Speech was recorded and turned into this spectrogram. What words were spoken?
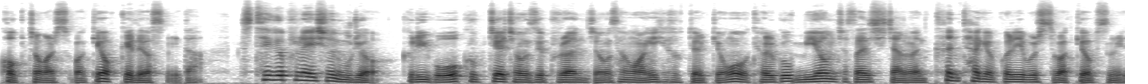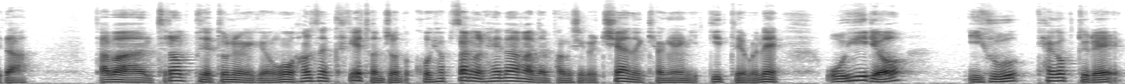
걱정할 수밖에 없게 되었습니다. 스태그플레이션 우려 그리고 국제 정세 불안정 상황이 계속될 경우 결국 위험 자산 시장은 큰 타격을 입을 수밖에 없습니다. 다만 트럼프 대통령의 경우 항상 크게 던져놓고 협상을 해나가는 방식을 취하는 경향이 있기 때문에 오히려 이후 타격들의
